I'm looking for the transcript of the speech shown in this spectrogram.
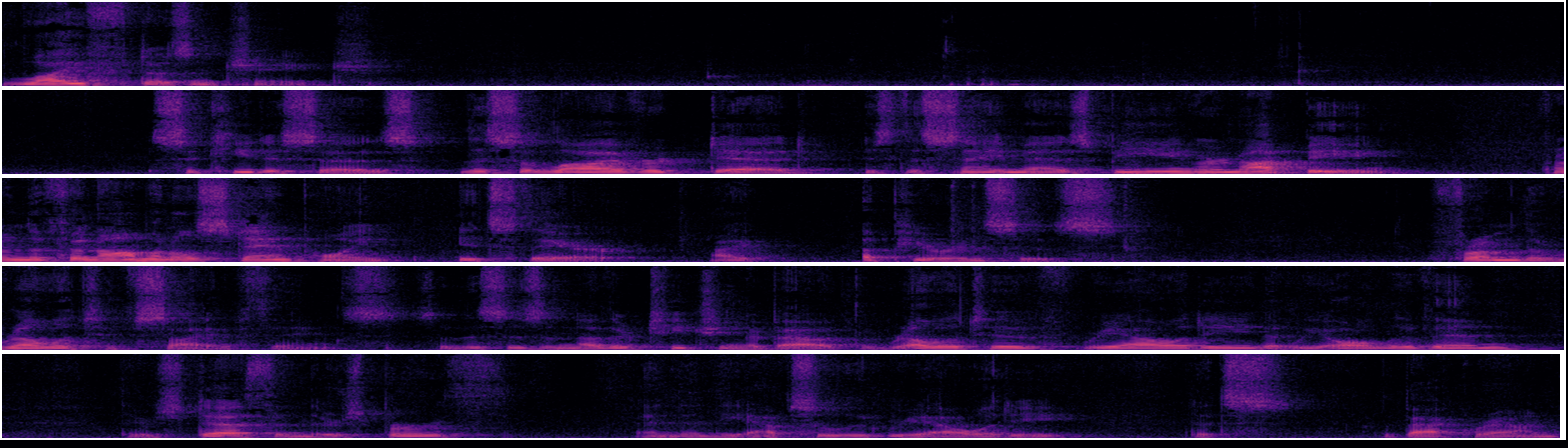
Life doesn't change. Sekida says, this alive or dead is the same as being or not being. From the phenomenal standpoint, it's there, right? Appearances. From the relative side of things. So, this is another teaching about the relative reality that we all live in. There's death and there's birth, and then the absolute reality that's the background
